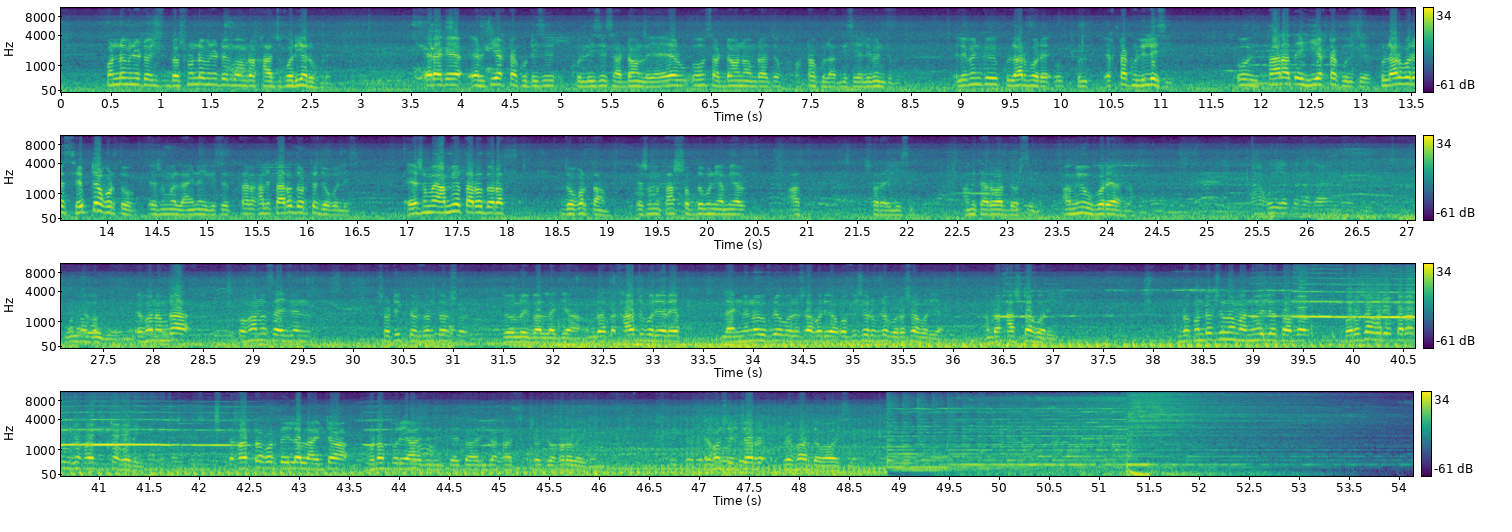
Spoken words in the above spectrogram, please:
পনেরো মিনিট হয়েছে দশ পনেরো মিনিট হইব আমরা কাজ করি আর উপরে। এর আগে এলটি একটা খুটিছি খুলিছে শাটডাউন লই এর ও শাটডাউন আমরা যে হঠাৎ খোলা গেছি এলেভেন কেবি এলেভেন কেবি খোলার পরে একটা খুলি লেছি। ও তার হাতে হি একটা খুলছে। খোলার পরে সেফটা করতো। এ সময় লাইন হয়ে গেছে। তার খালি তারও ধরতে জগলিছি এ সময় আমিও তারও ধরা জগরতাম এ সময় তার শব্দ শুনি আমি আর সরাই লিছি। আমি তারও আর ধরছি না। আমিও উপরে আসলাম। এখন আমরা কখনো চাইছেন সঠিক তদন্ত লইবার লাগিয়া। আমরা তো কাজ করি আর লাইনম্যানের উপরে ভরসা করি অফিসের উপরে ভরসা করিয়া আমরা কাজটা করি। আমরা কন্ট্রাকচুয়াল মানুষ হইলে তো আমরা ভরসা করি তারা রুখে কাজটা করি কাজটা করতে ইলা লাইনটা হঠাৎ করে আজ তো আর ইলা কাজটা সহ্য যাইবেন এখন শিলচার ব্যবহার দেওয়া হয়েছে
